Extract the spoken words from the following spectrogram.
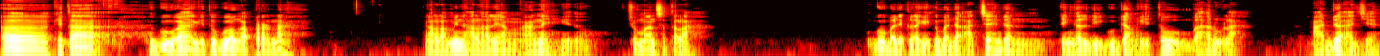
eh, kita gua gitu, gua nggak pernah ngalamin hal-hal yang aneh gitu Cuman setelah gue balik lagi ke Banda Aceh dan tinggal di gudang itu barulah ada aja.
